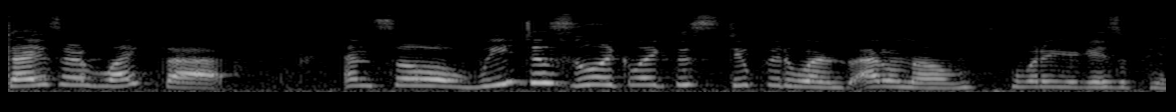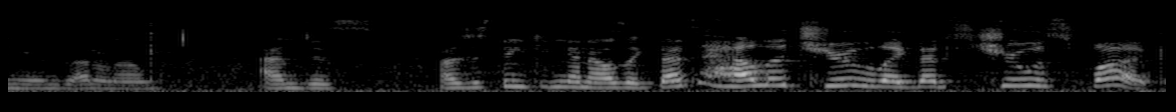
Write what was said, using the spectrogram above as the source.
guys are like that. And so we just look like the stupid ones. I don't know. What are your guys' opinions? I don't know. I'm just I was just thinking and I was like, that's hella true. Like that's true as fuck.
